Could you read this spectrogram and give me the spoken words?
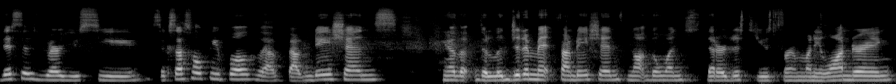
This is where you see successful people who have foundations, you know, the, the legitimate foundations, not the ones that are just used for money laundering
